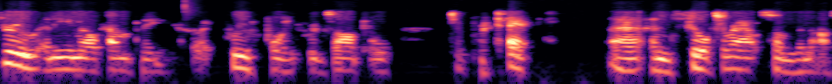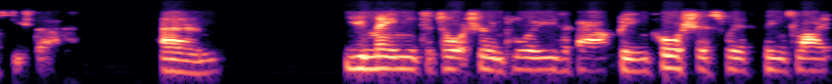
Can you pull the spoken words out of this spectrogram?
through an email company like Proofpoint, for example, to protect uh, and filter out some of the nasty stuff. Um, you may need to talk to your employees about being cautious with things like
